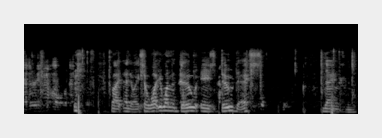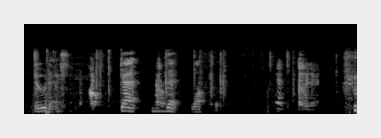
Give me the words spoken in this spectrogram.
never even a hole in. Right, anyway, so what you want to do is do this, then do this, Oh, get the what? boner.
